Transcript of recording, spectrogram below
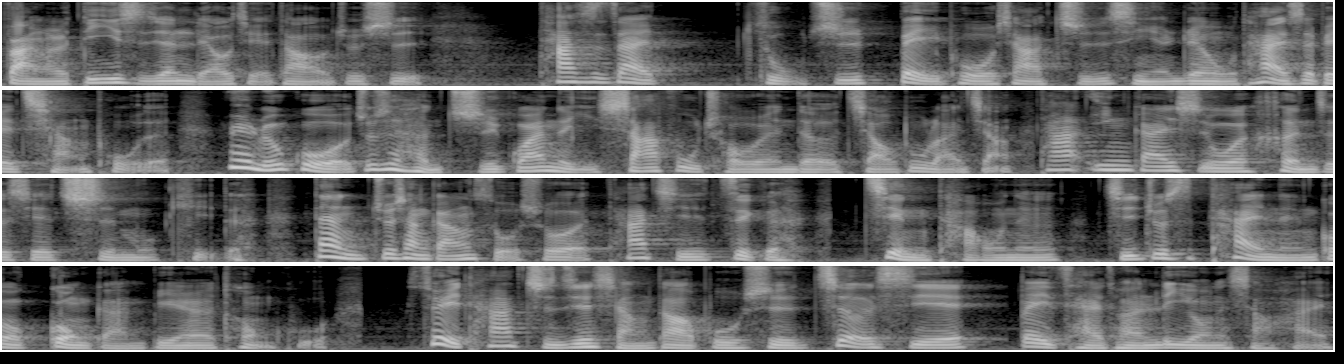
反而第一时间了解到，就是他是在组织被迫下执行的任务，他也是被强迫的。因为如果就是很直观的以杀父仇人的角度来讲，他应该是会恨这些赤木 Kid 的。但就像刚刚所说的，他其实这个剑桃呢，其实就是太能够共感别人的痛苦，所以他直接想到不是这些被财团利用的小孩。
